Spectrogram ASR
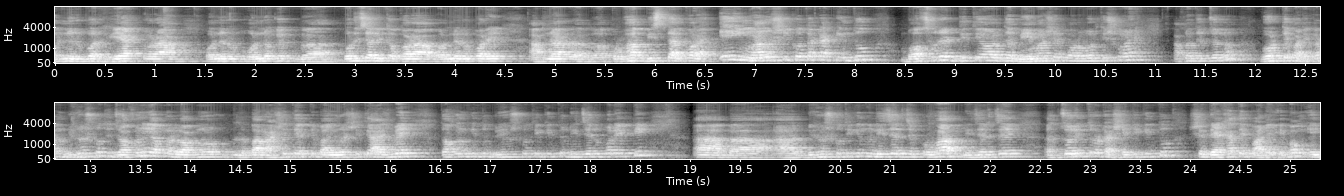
অন্যের উপর রিয়াক্ট করা, অন্যের অন্যকে পরিচালিত করা, অন্যের উপরে আপনার প্রভাব বিস্তার করা, এই মানসিকতাটা কিন্তু বছরের দ্বিতীয় অর্ধে মে মাসের পরবর্তী সময় আপনাদের জন্য ঘটতে পারে। কারণ বৃহস্পতি যখনই আপনার লগ্ন বা রাশিতে একটি বায়ু রাশিতে আসবে তখন কিন্তু বৃহস্পতি কিন্তু নিজের উপরে একটি আহ, বৃহস্পতি কিন্তু নিজের যে প্রভাব নিজের যে চরিত্রটা সেটি কিন্তু সে দেখাতে পারে। এবং এই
